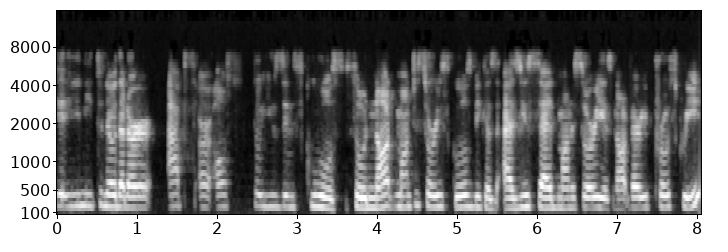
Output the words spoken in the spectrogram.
it, you need to know that our apps are also used in schools. So not Montessori schools, because as you said, Montessori is not very pro screen.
